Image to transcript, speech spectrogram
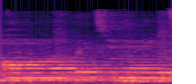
all the days.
